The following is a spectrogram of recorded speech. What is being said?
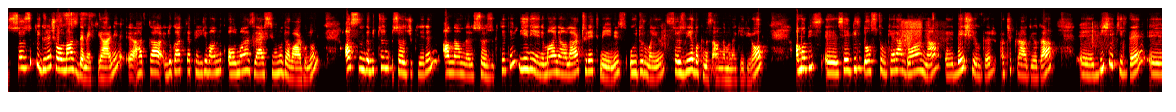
Sözlükle güreş olmaz demek yani. Hatta lügatla pehlivanlık olmaz versiyonu da var bunun. Aslında bütün sözcüklerin anlamları sözlüktedir. Yeni yeni manalar türetmeyiniz, uydurmayın, sözlüğe bakınız anlamına geliyor. Ama biz e, sevgili dostum Kerem Doğan'la 5 e, yıldır Açık Radyo'da e, bir şekilde e,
